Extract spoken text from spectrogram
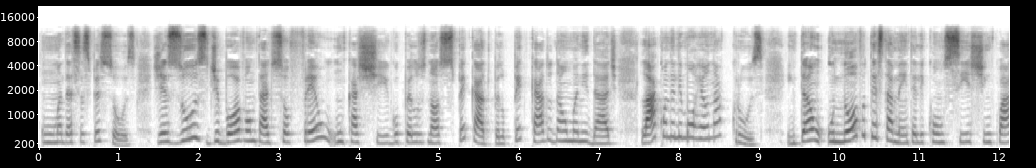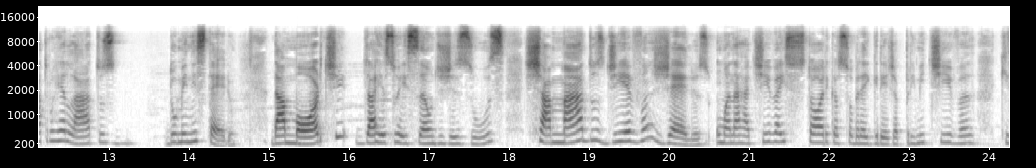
uma dessas pessoas. Jesus, de boa vontade, sofreu um castigo pelos nossos pecados, pelo pecado da humanidade, lá quando ele morreu na cruz. Então, o Novo Testamento ele consiste em quatro relatos do ministério, da morte, da ressurreição de Jesus, chamados de evangelhos, uma narrativa histórica sobre a igreja primitiva, que,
